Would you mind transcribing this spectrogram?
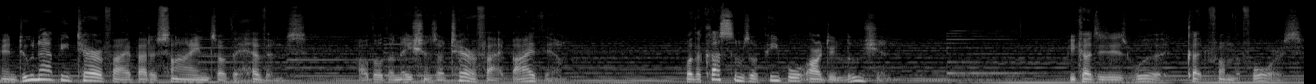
and do not be terrified by the signs of the heavens, although the nations are terrified by them. For the customs of people are delusion, because it is wood cut from the forest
